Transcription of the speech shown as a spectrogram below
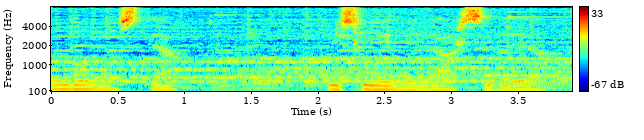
în lumea stea, mi mâinile arse de ea.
